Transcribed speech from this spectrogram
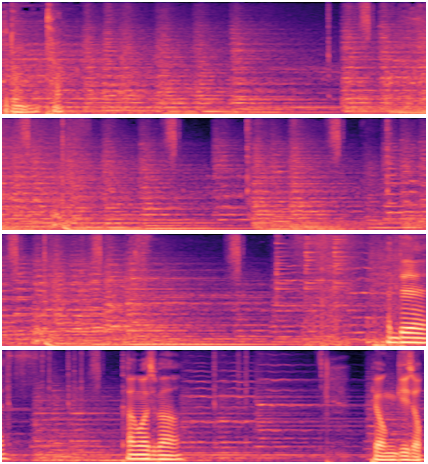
두둥탁 안돼 강화하지마 병기적.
